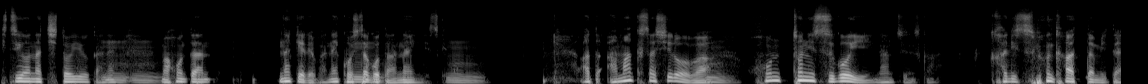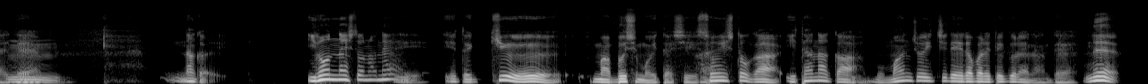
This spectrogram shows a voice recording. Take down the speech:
必要な血というかね、うんうん。まあ本当はなければね越したことはないんですけど、うん。あと天草四郎はうん。本当にすごいなんていうんですかカリスマがあったみたいで、うん。なんかいろんな人のね、うん。えっと旧、まあ、武士もいたし、はい。そういう人がいた中、うん。もう満場一致で選ばれてるぐらいなんでね。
